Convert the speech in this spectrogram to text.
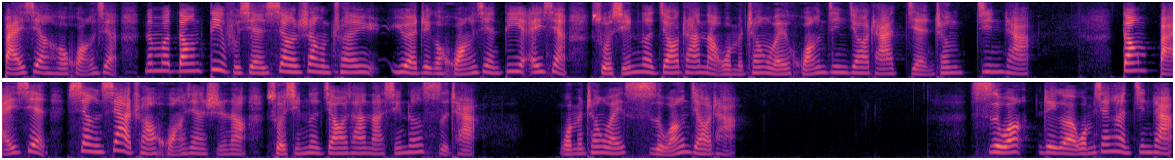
白线和黄线，那么当 DIF 线向上穿越这个黄线 DA 线所形成的交叉呢，我们称为黄金交叉，简称金叉。当白线向下穿黄线时呢，所形成的交叉呢，形成死叉，我们称为死亡交叉。死亡这个，我们先看金叉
